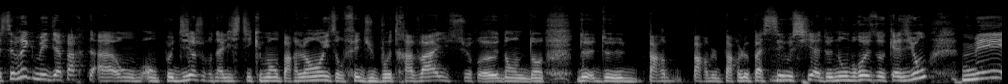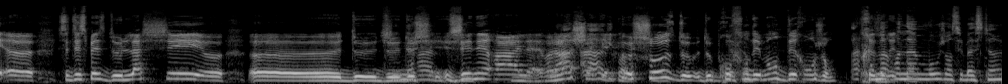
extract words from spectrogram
c'est vrai que Mediapart, on, peut dire journalistiquement parlant, ils ont fait du beau travail sur, par, par, le passé aussi à de nombreuses occasions. Mais c'est cette espèce de lâcher euh, euh, de, général, à quelque chose de, profondément dérangeant. Ah, très en, un mot, Jean-Sébastien,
